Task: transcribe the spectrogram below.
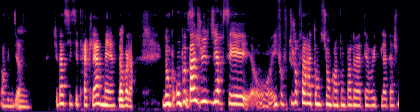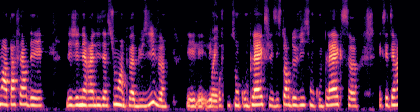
j'ai envie de dire. Mm. Je ne sais pas si c'est très clair, mais voilà. Donc, on ne peut pas juste dire, c'est, il faut toujours faire attention quand on parle de la théorie de l'attachement à ne pas faire des, généralisations un peu abusives. Les, profils sont complexes, les histoires de vie sont complexes, euh, etc.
